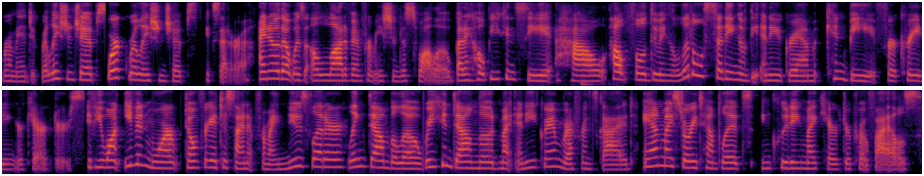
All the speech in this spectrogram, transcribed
romantic relationships relationships, work relationships, etc. I know that was a lot of information to swallow, but I hope you can see how helpful doing a little studying of the Enneagram can be for creating your characters. If you want even more, don't forget to sign up for my newsletter, link down below, where you can download my Enneagram reference guide and my story templates, including my character profiles,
